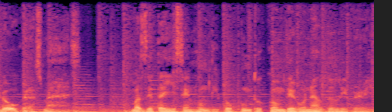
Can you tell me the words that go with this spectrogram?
logras más. Más detalles en homedepot.com diagonal delivery.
